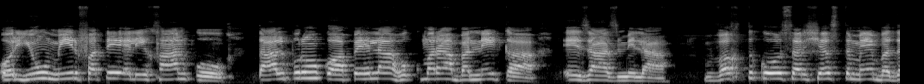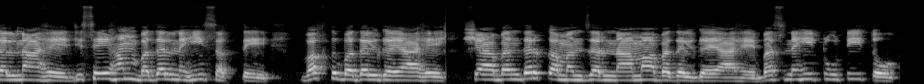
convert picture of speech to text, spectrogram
और यूँ मीर फतेह अली खान को तालपुरों का पहला हुक्मरान बनने का एजाज़ मिला। वक्त को सरशस्त में बदलना है, जिसे हम बदल नहीं सकते। वक्त बदल गया है, शाहबंदर का मंजरनामा बदल गया है। बस नहीं टूटी तो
